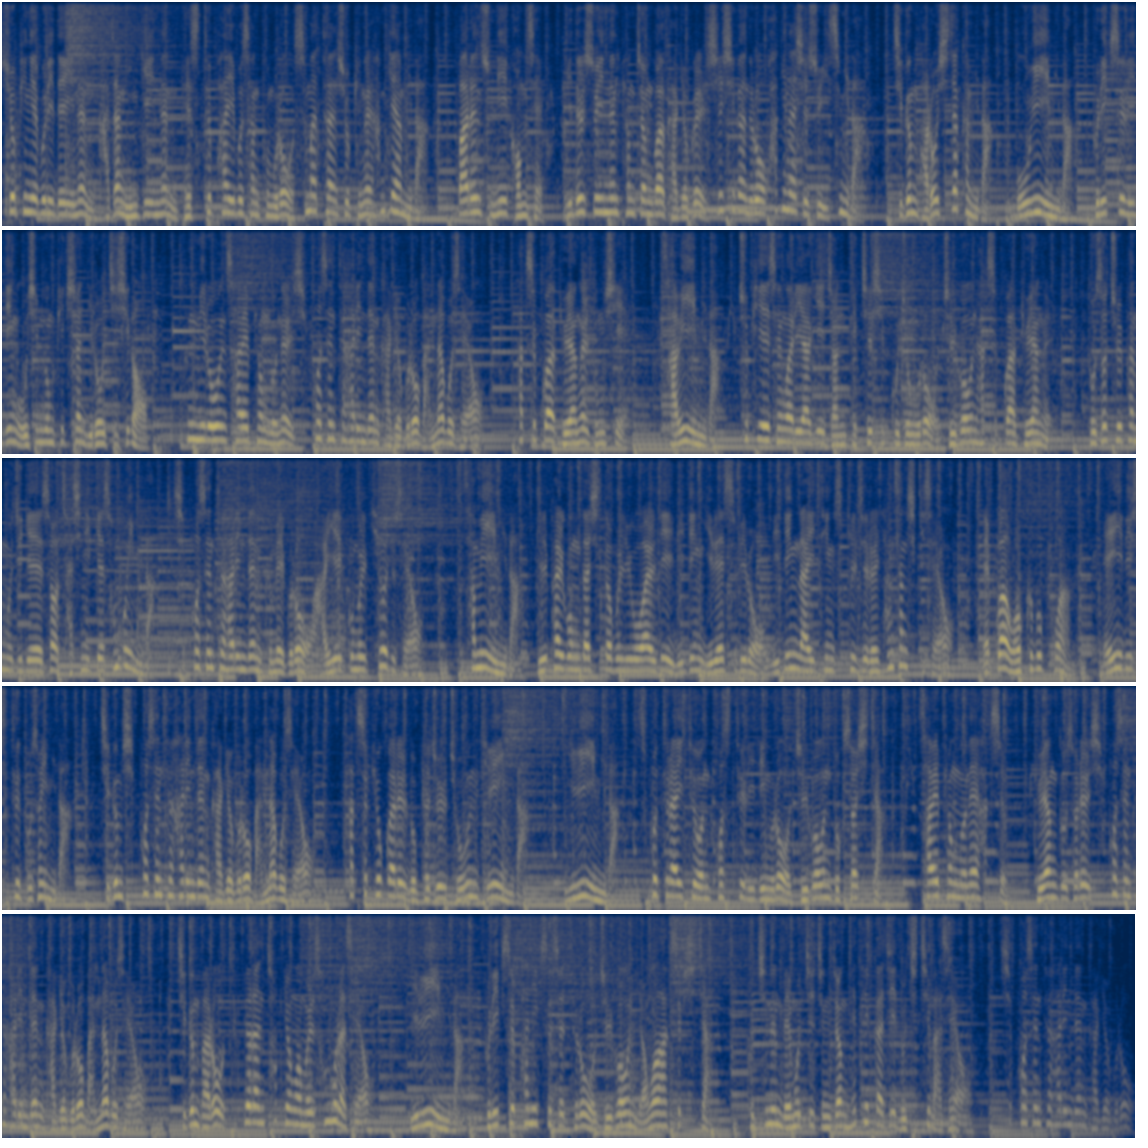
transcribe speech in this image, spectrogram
쇼핑 에브리데이는 가장 인기 있는 베스트 5 상품으로 스마트한 쇼핑을 함께합니다. 빠른 순위 검색, 믿을 수 있는 평점과 가격을 실시간으로 확인하실 수 있습니다. 지금 바로 시작합니다. 5위입니다. 브릭스 리딩 50 논픽션 1호 지식업. 흥미로운 사회평론을 10% 할인된 가격으로 만나보세요. 학습과 교양을 동시에 4위입니다. 추피의 생활 이야기 전 179종으로 즐거운 학습과 교양을 도서 출판 무지개에서 자신있게 선보입니다. 10% 할인된 금액으로 아이의 꿈을 키워주세요. 3위입니다. 180-WORD 리딩 1SB로 리딩 라이팅 스킬즈를 향상시키세요. 앱과 워크북 포함 A 리스트 도서입니다. 지금 10% 할인된 가격으로 만나보세요. 학습 효과를 높여줄 좋은 기회입니다. 2위입니다. 스포트라이트 온 퍼스트 리딩으로 즐거운 독서 시작. 사회평론의 학습, 교양 도서를 10% 할인된 가격으로 만나보세요. 지금 바로 특별한 첫 경험을 선물하세요. 1위입니다. 브릭스 파닉스 세트로 즐거운 영어 학습 시작. 붙이는 메모지 증정 혜택까지 놓치지 마세요. 10% 할인된 가격으로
